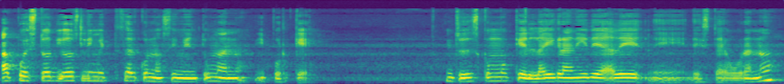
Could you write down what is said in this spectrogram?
ha puesto Dios límites al conocimiento humano y por qué. Entonces como que la gran idea de, de esta obra, ¿no?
